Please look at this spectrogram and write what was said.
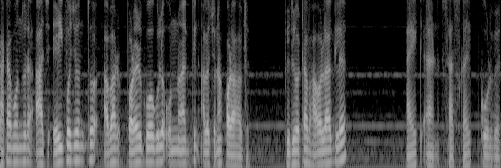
টাটা বন্ধুরা, আজ এই পর্যন্ত। আবার পরের গ্রহগুলো অন্য একদিন আলোচনা করা হবে। ভিডিওটা ভালো লাগলে লাইক অ্যান্ড সাবস্ক্রাইব করবেন।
